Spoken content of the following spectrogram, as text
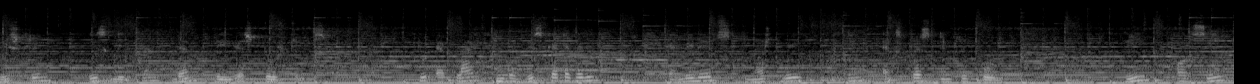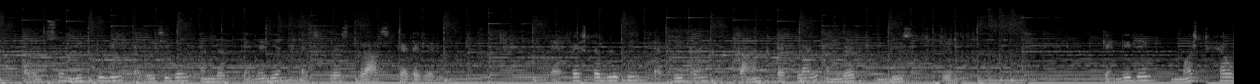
this stream is different than previous two streams. To apply under this category, candidates must be in express entry pool. B or C also need to be eligible under Canadian Experience class category. FSWP applicant can't apply under this stream. Candidate must have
